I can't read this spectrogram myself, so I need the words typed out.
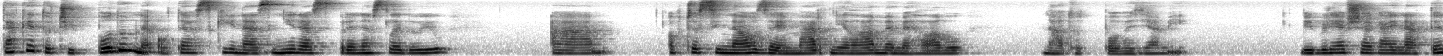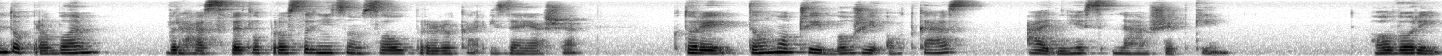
takéto či podobné otázky nás nieraz prenasledujú a občas si naozaj marne lámeme hlavu nad odpovediami. Biblia však aj na tento problém vrha svetlo prostredníctvom slov proroka Izajaša, ktorý tlmočí Boží odkaz aj dnes nám všetkým. Hovorí,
